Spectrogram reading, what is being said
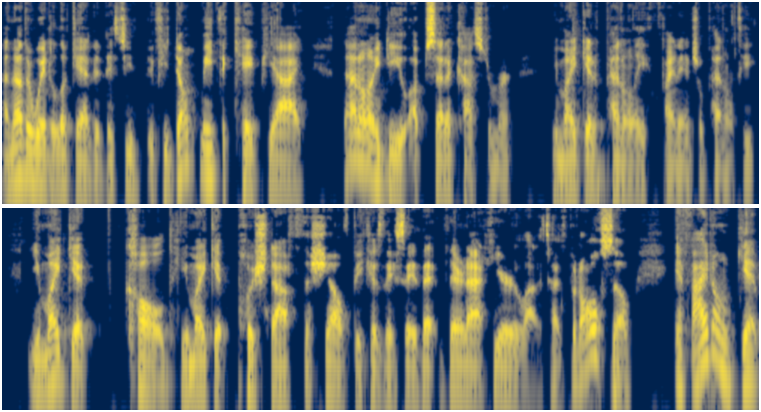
Another way to look at it is you, if you don't meet the KPI, not only do you upset a customer, you might get a penalty, financial penalty. You might get culled. You might get pushed off the shelf because they say that they're not here a lot of times. But also, if I don't get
